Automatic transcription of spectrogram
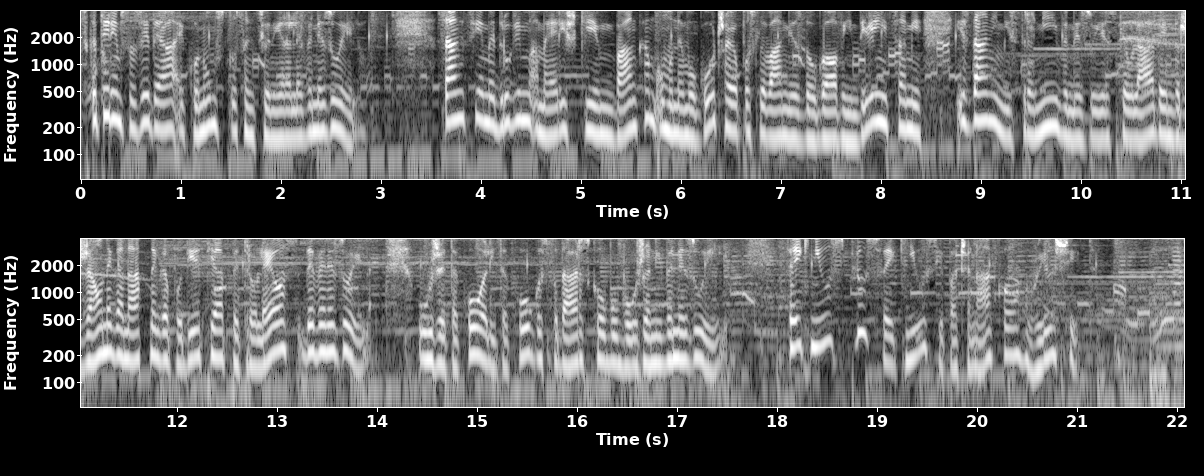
s katerim so ZDA ekonomsko sankcionirale Venezuelo. Sankcije med drugim ameriškim bankam omogočajo poslovanje z dolgovi in delnicami, izdanimi strani venezuelske vlade vlade in državnega naftnega podjetja Petroleos de Venezuele, v že tako ali tako gospodarsko obobožani Venezueli. Fake news plus fake news je pač enako real shit.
